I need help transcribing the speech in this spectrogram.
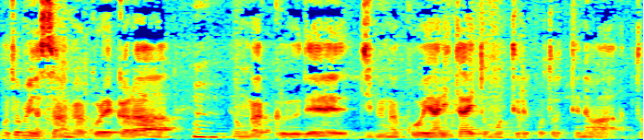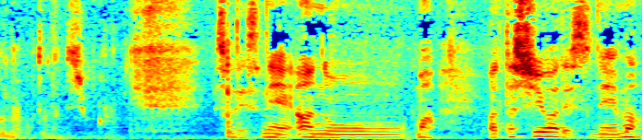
本宮さんがこれからうん。音楽で自分がこうやりたいと思ってることっていうのはどんなことなんでしょうか？そうですね。あのまあ私はですねまあ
